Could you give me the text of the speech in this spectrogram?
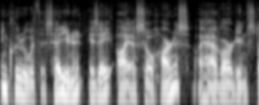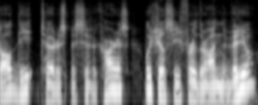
Included with this head unit is a ISO harness. I have already installed the Toyota specific harness, which you'll see further on in the video.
